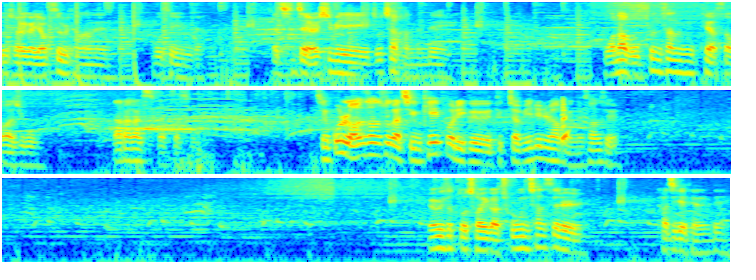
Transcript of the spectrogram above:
또 저희가 역습을 당하는 모습입니다. 진짜 열심히 쫓아갔는데 워낙 오픈 상태였어가지고 따라갈 수가 없었습니다. 지금 골 넣은 선수가 지금 K4 리그 득점 1위를 하고 있는 선수예요. 여기서 또 저희가 좋은 찬스를 가지게 되는데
